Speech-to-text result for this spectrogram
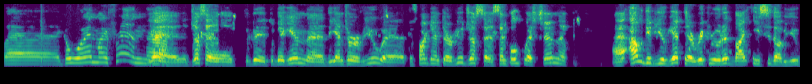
uh, go ahead, my friend. Yeah, just uh, to, be, to begin uh, the interview, uh, to start the interview, just a simple question. Uh, how did you get uh, recruited by ECW?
